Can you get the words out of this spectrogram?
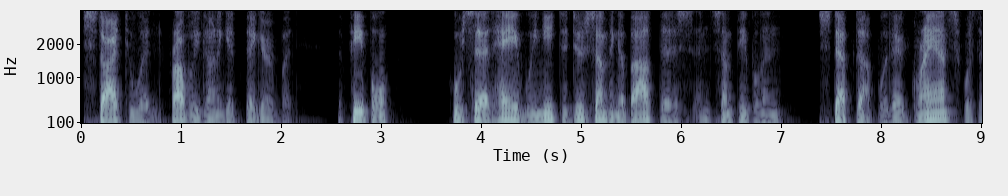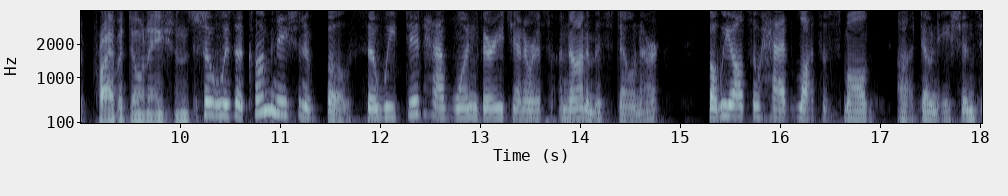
start to it and probably going to get bigger. But the people who said, "Hey, we need to do something about this," and some people then stepped up. Were there grants? Was it private donations? So it was a combination of both. So we did have one very generous anonymous donor, but we also had lots of small uh, donations.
